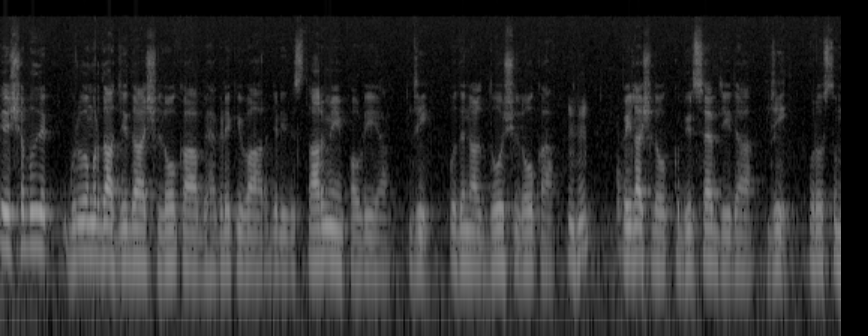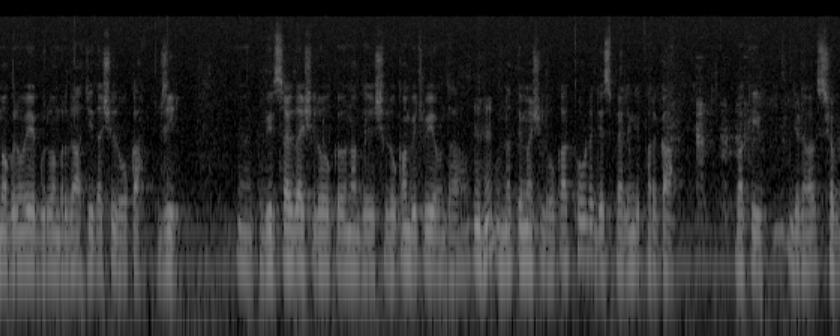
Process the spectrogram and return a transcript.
ਇਹ ਸ਼ਬਦ ਇੱਕ ਗੁਰੂ ਅਮਰਦਾਸ ਜੀ ਦਾ ਸ਼ਲੋਕ ਆ ਬਿਹਗੜੇ ਕੀ ਵਾਰ ਜਿਹੜੀ 17ਵੀਂ ਪੌੜੀ ਆ। ਜੀ। ਉਹਦੇ ਨਾਲ ਦੋ ਸ਼ਲੋਕ ਆ। ਪਹਿਲਾ ਸ਼ਲੋਕ ਕਬੀਰ ਸਾਹਿਬ ਜੀ ਦਾ ਜੀ। ਔਰ ਉਸ ਤੋਂ ਮਗਰੋਂ ਇਹ ਗੁਰੂ ਅਮਰਦਾਸ ਜੀ ਦਾ ਸ਼ਲੋਕ ਆ। ਜੀ। ਕਬੀਰ ਸਾਹਿਬ ਦਾ ਸ਼ਲੋਕ ਉਹਨਾਂ ਦੇ ਸ਼ਲੋਕਾਂ ਵਿੱਚ ਵੀ ਆਉਂਦਾ। ਹੂੰ ਹੂੰ 29ਵਾਂ ਸ਼ਲੋਕ ਆ ਥੋੜੇ ਜਿਹੇ ਸਪੈਲਿੰਗ ਦੇ ਫ਼ਰਕ ਆ। ਬਾਕੀ ਜਿਹੜਾ ਸ਼ਬਦ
